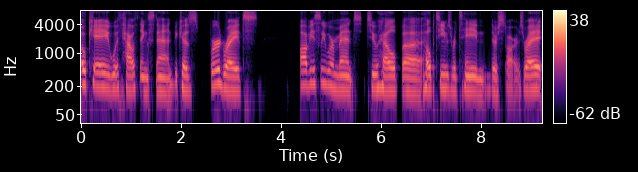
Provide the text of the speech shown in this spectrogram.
okay with how things stand because bird rights obviously were meant to help uh help teams retain their stars, right?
